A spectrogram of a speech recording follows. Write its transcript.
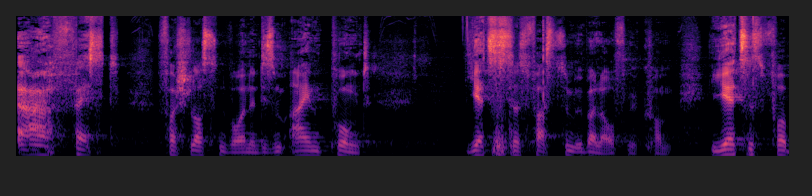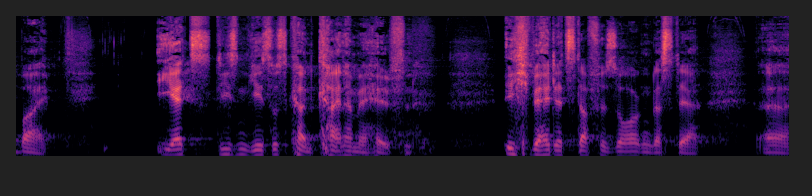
ah, fest verschlossen worden in diesem einen Punkt. Jetzt ist das fast zum Überlaufen gekommen. Jetzt ist vorbei. Jetzt, diesem Jesus kann keiner mehr helfen. Ich werde jetzt dafür sorgen, dass, der, äh,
